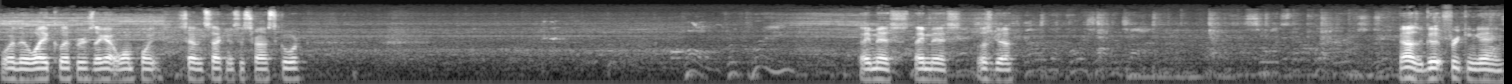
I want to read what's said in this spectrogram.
We're the away Clippers. They got 1.7 seconds to try to score. They miss. They miss. Let's go. That was a good freaking game.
